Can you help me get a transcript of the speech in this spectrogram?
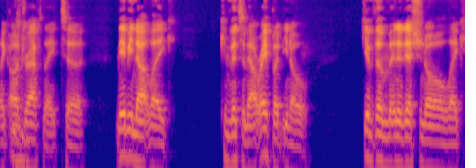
like on mm-hmm. draft night, to maybe not like convince them outright, but you know, give them an additional like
